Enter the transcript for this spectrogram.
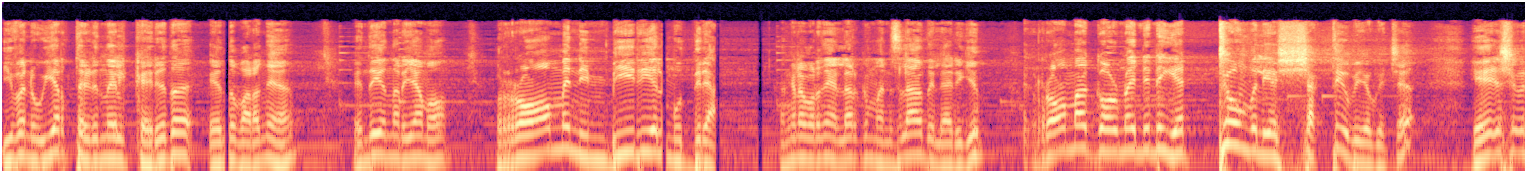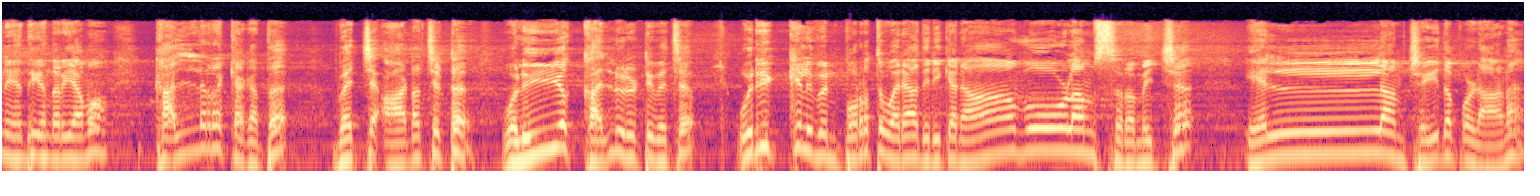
ഇവൻ ഉയർത്തെഴുന്നേൽക്കരുത് എന്ന് പറഞ്ഞ് എന്ത് ചെയ്യുന്നറിയാമോ റോമൻ ഇമ്പീരിയൽ മുദ്ര. അങ്ങനെ പറഞ്ഞ എല്ലാവർക്കും മനസ്സിലാകത്തില്ലായിരിക്കും. റോമ ഗവൺമെന്റിന്റെ ഏറ്റവും വലിയ ശക്തി ഉപയോഗിച്ച് യേശുവിനെ എന്ത് ചെയ്യുന്നറിയാമോ കല്ലറക്കകത്ത് വെച്ച് അടച്ചിട്ട് വലിയ കല്ലുരുട്ടി വെച്ച് ഒരിക്കലും ഇവൻ പുറത്തു വരാതിരിക്കാൻ ആവോളം ശ്രമിച്ച് എല്ലാം ചെയ്തപ്പോഴാണ്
